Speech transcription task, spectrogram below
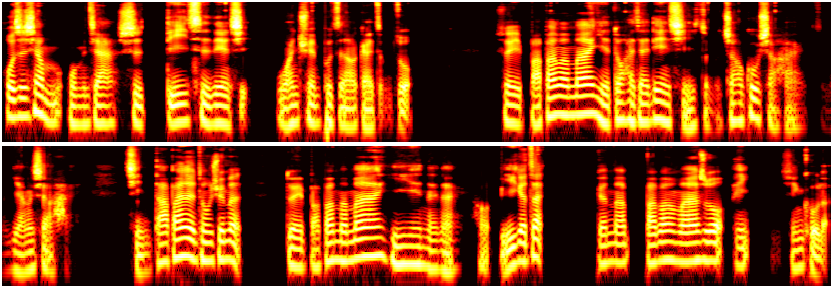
或是像我们家是第一次练习，完全不知道该怎么做。所以爸爸妈妈也都还在练习怎么照顾小孩，怎么养小孩。请大班的同学们对爸爸妈妈、爷爷奶奶好比一个赞，跟妈爸爸妈妈说：“哎，辛苦了，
